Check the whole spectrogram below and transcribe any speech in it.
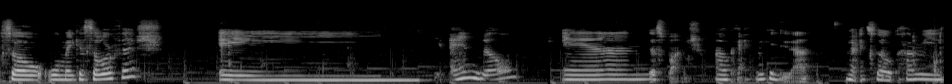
So we'll make a silverfish, a anvil, and a sponge. Okay, we can do that. Okay, so how do we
